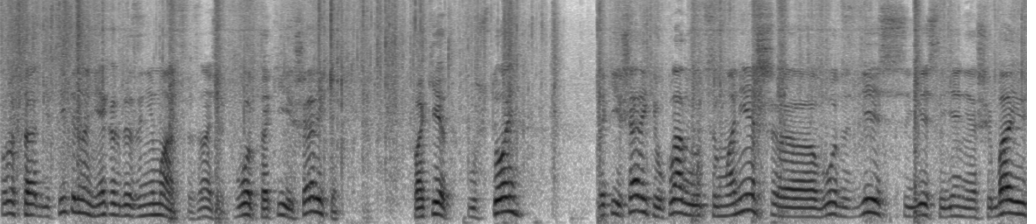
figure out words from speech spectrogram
Просто действительно некогда заниматься. Значит, вот такие шарики. Пакет пустой. Такие шарики укладываются в манеж. Э, вот здесь, если я не ошибаюсь,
